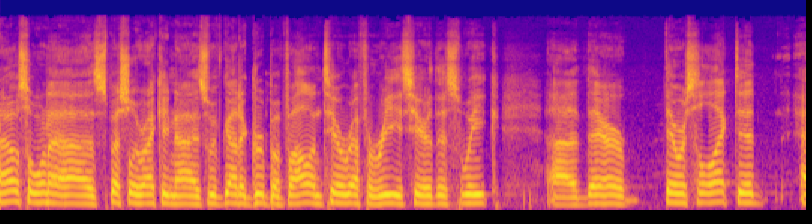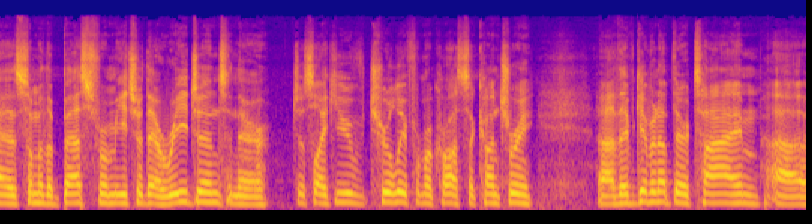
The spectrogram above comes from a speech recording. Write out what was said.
And I also want to uh, especially recognize we've got a group of volunteer referees here this week. Uh, they're they were selected as some of the best from each of their regions, and they're just like you, truly from across the country. Uh, they've given up their time uh,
